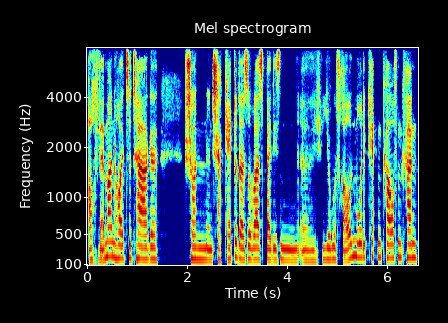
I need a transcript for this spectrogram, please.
auch wenn man heutzutage schon ein Jackett oder sowas bei diesen äh, junge Frauenmodeketten kaufen kann,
